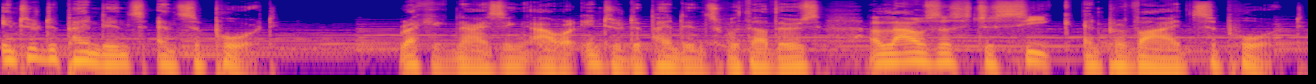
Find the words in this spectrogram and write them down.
Interdependence and support. Recognizing our interdependence with others allows us to seek and provide support.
